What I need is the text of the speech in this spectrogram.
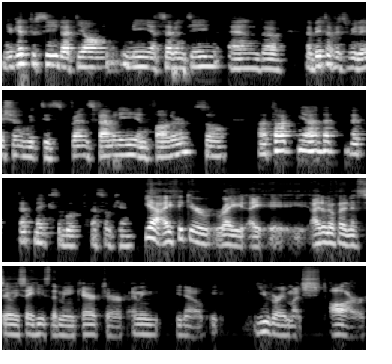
You get to see that young me at 17 and uh, a bit of his relation with his friend's family and father. So I thought, yeah, that that that makes a book. That's okay. Yeah, I think you're right. I I don't know if I necessarily say he's the main character. I mean, you know, you very much are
